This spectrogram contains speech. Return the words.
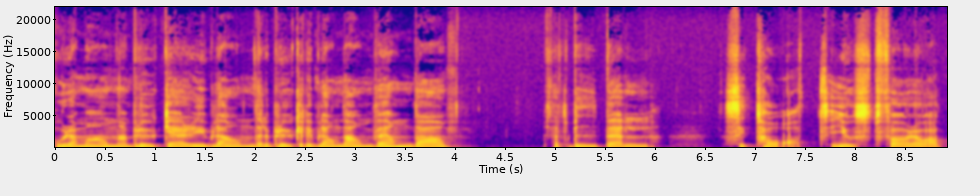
Och Ramana brukar ibland, eller brukade ibland använda ett bibelcitat just för att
